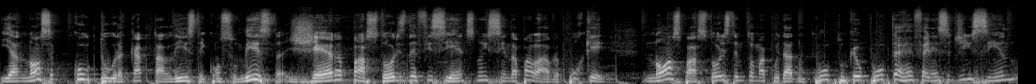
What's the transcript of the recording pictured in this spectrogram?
E a nossa cultura capitalista e consumista gera pastores deficientes no ensino da palavra. Por quê? Nós, pastores, temos que tomar cuidado no púlpito, porque o púlpito é referência de ensino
